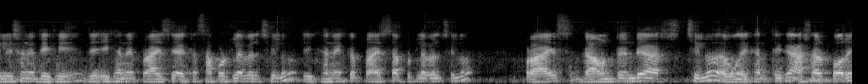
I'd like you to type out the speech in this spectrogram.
ইলিশনে দেখি যে এখানে প্রাইসে একটা সাপোর্ট লেভেল ছিল, এখানে একটা প্রাইস সাপোর্ট লেভেল ছিল প্রাইস ডাউন ট্রেন্ডে আসছিল এবং এখান থেকে আসার পরে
